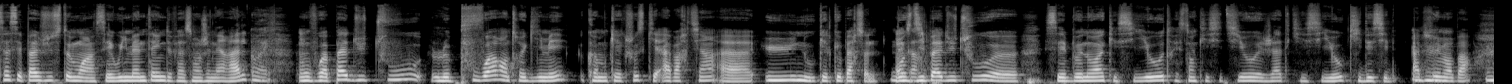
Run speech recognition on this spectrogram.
ça, c'est pas juste moi, hein, c'est We Maintain de façon générale. Ouais. On voit pas du tout le pouvoir, entre guillemets, comme quelque chose qui appartient à une ou quelques personnes. On se dit pas du tout, euh, c'est Benoît qui est CEO, Tristan qui est CTO et Jade qui est CEO qui décide. Absolument pas. Mhm.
